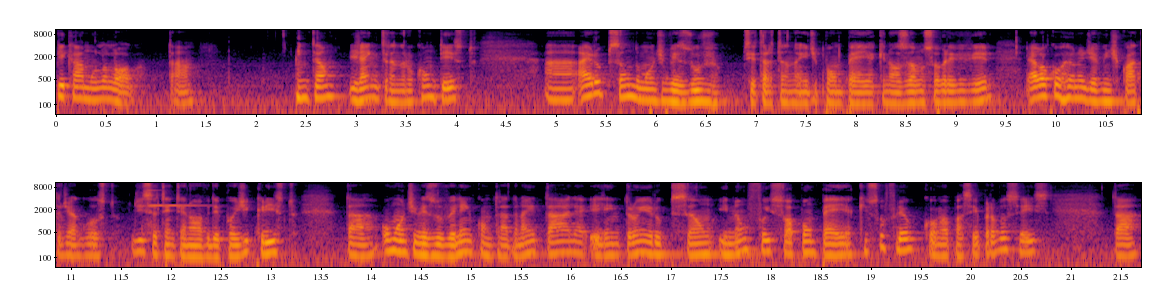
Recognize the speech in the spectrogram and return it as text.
picar a mula logo, tá? Então, já entrando no contexto, a, a erupção do Monte Vesúvio, se tratando aí de Pompeia, que nós vamos sobreviver, ela ocorreu no dia 24 de agosto de 79 depois de Cristo Tá, o Monte Vesúvio é encontrado na Itália, ele entrou em erupção e não foi só Pompeia que sofreu, como eu passei para vocês. Tá?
